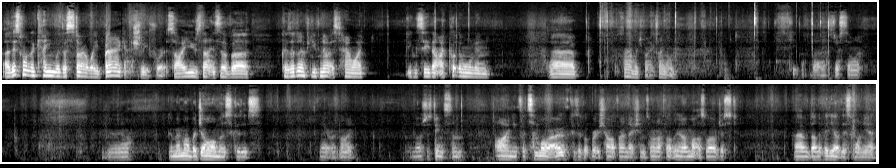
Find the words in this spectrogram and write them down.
Uh, this one came with a stowaway bag actually for it, so I used that instead of a. Because I don't know if you've noticed how I. You can see that I put them all in uh, sandwich bags. Hang on. Keep that there, it's just so I. Yeah. I'm in my pyjamas because it's later at night. I was just doing some ironing for tomorrow because I've got British Heart Foundation tomorrow. And I thought, you know, I might as well just. I haven't done a video of this one yet.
